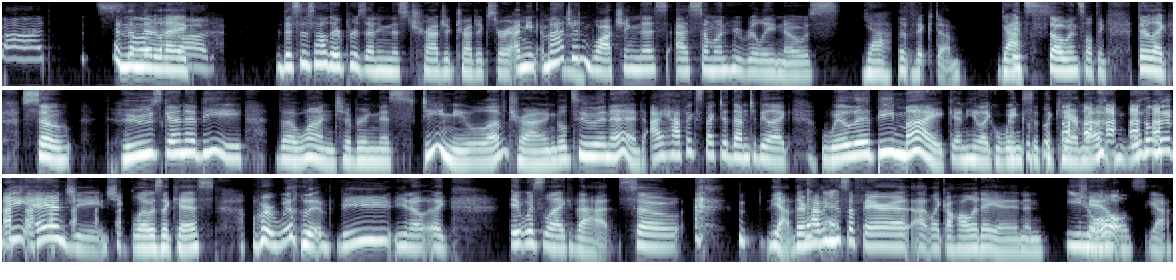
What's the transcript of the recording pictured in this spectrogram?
And then they're like, bad. this is how they're presenting this tragic, tragic story. I mean, Mm. imagine watching this as someone who really knows yeah, the victim. Yeah. It's so insulting. They're like, so who's gonna be the one to bring this steamy love triangle to an end? I half expected them to be like, will it be Mike? And he like winks at the camera. will it be Angie? And she blows a kiss. Or will it be, you know, like it was like that. So yeah, they're having this affair at, at like a holiday inn and Sure. emails. Yeah.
